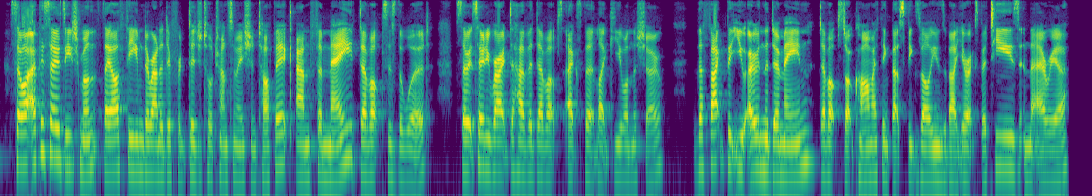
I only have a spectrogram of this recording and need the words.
so our episodes each month they are themed around a different digital transformation topic, and for May, DevOps is the word. So it's only right to have a DevOps expert like you on the show the fact that you own the domain devops.com, I think that speaks volumes about your expertise in the area.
